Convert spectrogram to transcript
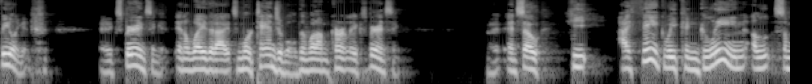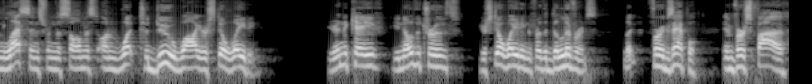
feeling it and experiencing it in a way that I, it's more tangible than what I'm currently experiencing. Right? And so he, I think we can glean a, some lessons from the psalmist on what to do while you're still waiting. You're in the cave, you know the truths, you're still waiting for the deliverance. Look, for example, in verse 5,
